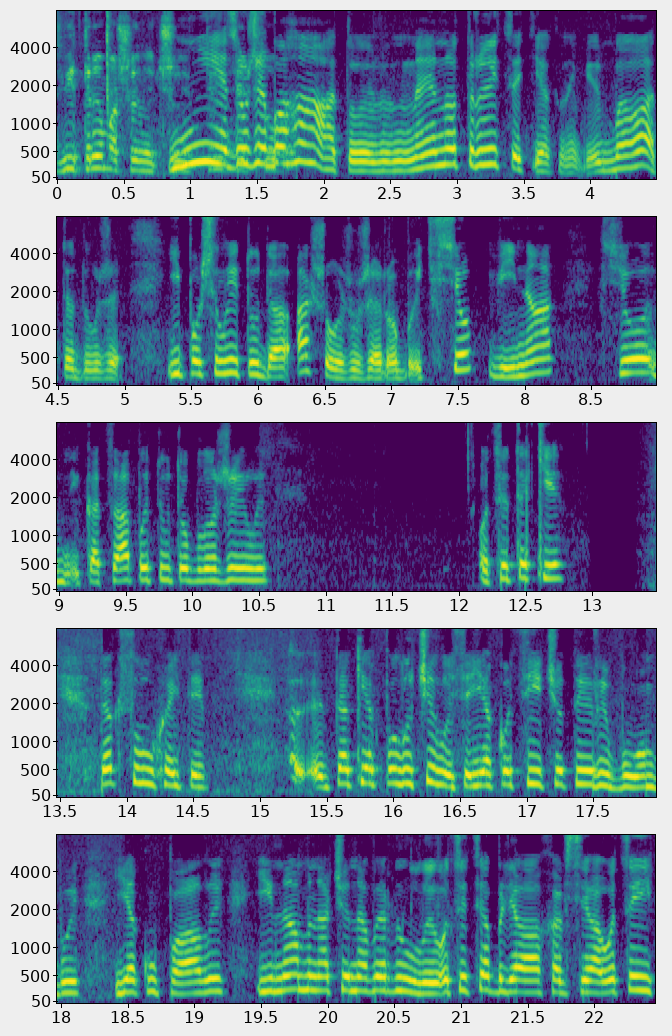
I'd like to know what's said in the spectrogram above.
дві-три машини чи Ні, 30, дуже 40. багато, не 30 як не багато дуже. І пішли туди. А що ж уже робити? Все, війна, все, кацапи тут обложили. Оце таке. Так слухайте. Е, Так як вийшло, як оці чотири бомби, як упали, і нам наче навернули. Оце ця бляха вся, оцей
